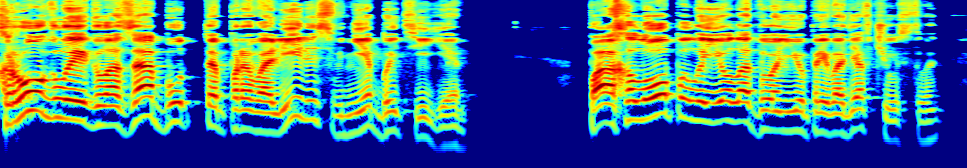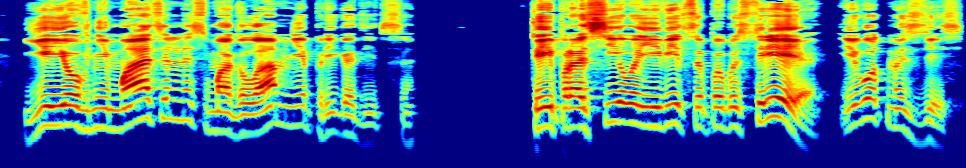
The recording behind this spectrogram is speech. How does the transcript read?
Круглые глаза будто провалились в небытие. Похлопал ее ладонью, приводя в чувство. Ее внимательность могла мне пригодиться. Ты просила явиться побыстрее, и вот мы здесь.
